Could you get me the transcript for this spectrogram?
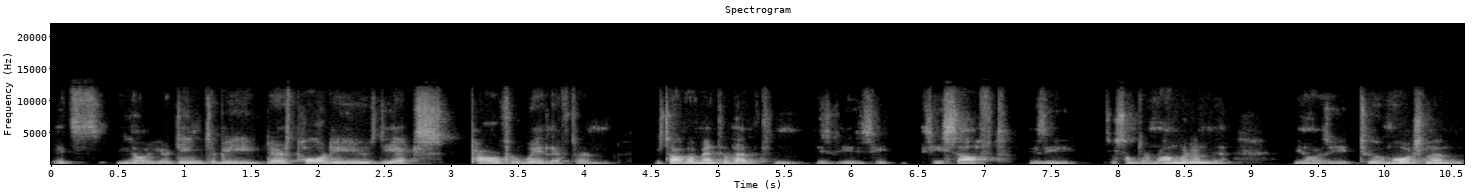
it's you know you're deemed to be. There's Paudie, who's the ex powerful weightlifter, and he's talking about mental health, and he's, he's he, is he soft? Is he is there something wrong with him? You know, is he too emotional?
